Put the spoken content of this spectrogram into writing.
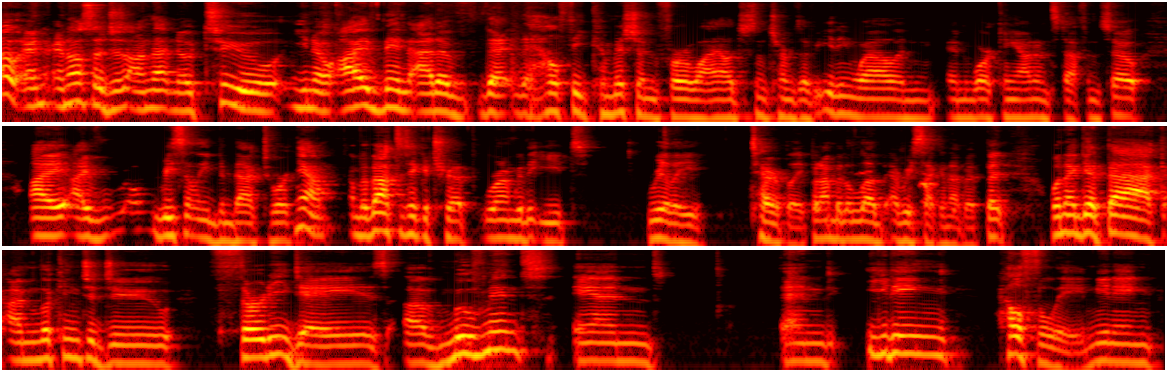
Oh, and, and also just on that note too, you know, I've been out of the, the healthy commission for a while, just in terms of eating well and, and working out and stuff. And so I, I've recently been back to working out. I'm about to take a trip where I'm going to eat really terribly, but I'm going to love every second of it. But when I get back, I'm looking to do 30 days of movement and and eating healthily, meaning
